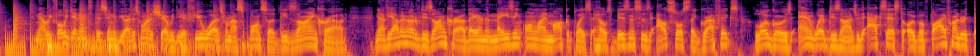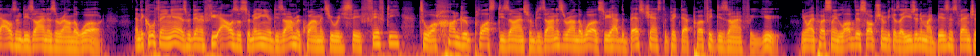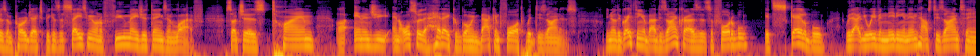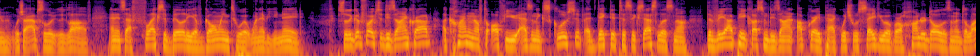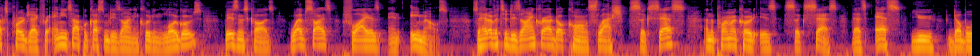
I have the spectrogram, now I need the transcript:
Now, before we get into this interview, I just wanted to share with you a few words from our sponsor, Design Crowd. Now, if you haven't heard of Design Crowd, they are an amazing online marketplace that helps businesses outsource their graphics, logos, and web designs with access to over 500,000 designers around the world. And the cool thing is, within a few hours of submitting your design requirements, you'll receive 50 to 100 plus designs from designers around the world, so you have the best chance to pick that perfect design for you. You know, I personally love this option because I use it in my business ventures and projects because it saves me on a few major things in life, such as time, uh, energy, and also the headache of going back and forth with designers. You know, the great thing about Design Crowd is it's affordable, it's scalable, without you even needing an in house design team, which I absolutely love, and it's that flexibility of going to it whenever you need. So the good folks at Design Crowd are kind enough to offer you as an exclusive Addicted to Success listener the VIP custom design upgrade pack which will save you over $100 on a deluxe project for any type of custom design including logos, business cards, websites, flyers, and emails. So head over to designcrowd.com slash success and the promo code is success. That's S U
